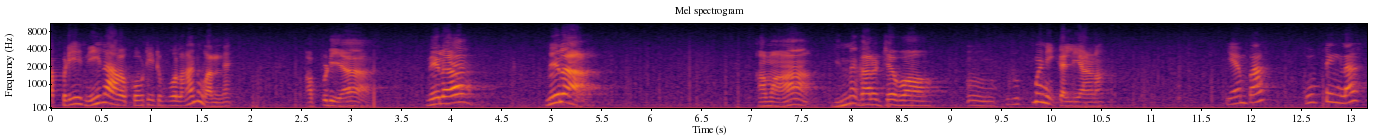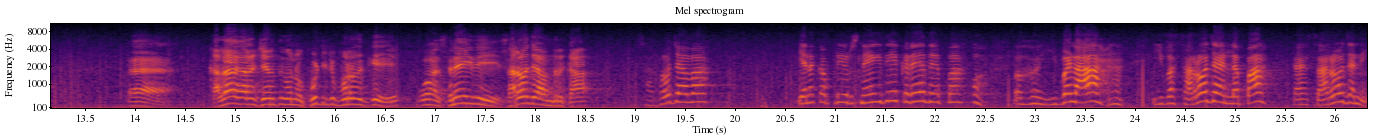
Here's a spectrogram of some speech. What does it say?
அப்படியே நீலாவை கூட்டிட்டு போலான்னு வந்தேன். அப்படியா? நீலா? நீலா? ஆமா என்ன காலட்சேபம்? ருக்மணி கல்யாணம். ஏன்பா கூப்பிட்டீங்களா? ஆ, கதா காலட்சேபத்துக்கு உன்னை கூட்டிட்டு போறதுக்கு உன் சிநேகிதி சரோஜா வந்திருக்கா. சரோஜாவா? எனக்கு அப்படி ஒரு சிநேகிதியே கிடையாதேப்பா. இவளா? இவ சரோஜா இல்லப்பா. சரோஜனி.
